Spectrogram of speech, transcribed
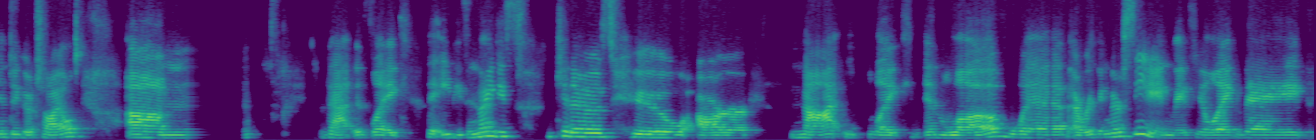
indigo child um that is like the 80s and 90s kiddos who are not like in love with everything they're seeing. They feel like they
